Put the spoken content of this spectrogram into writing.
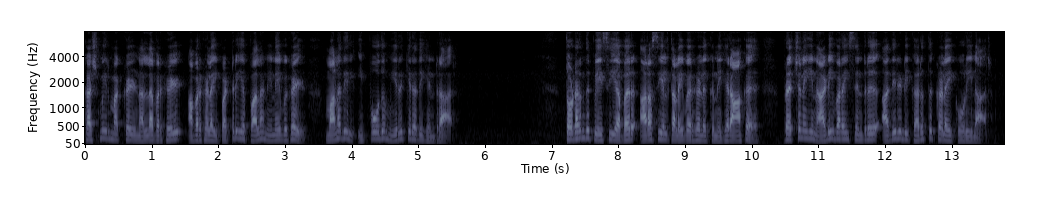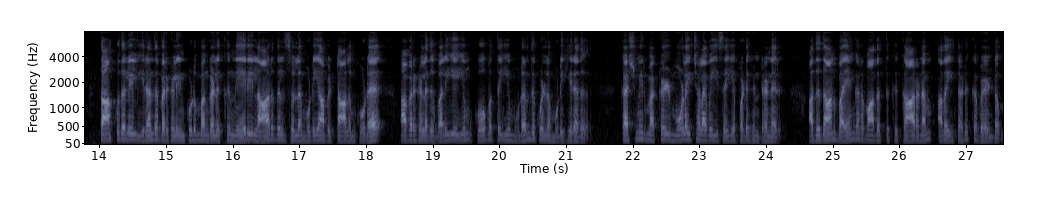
காஷ்மீர் மக்கள் நல்லவர்கள் அவர்களை பற்றிய பல நினைவுகள் மனதில் இப்போதும் இருக்கிறது என்றார். தொடர்ந்து பேசிய அவர் அரசியல் தலைவர்களுக்கு நிகராக பிரச்சனையின் அடிவரை சென்று அதிரடி கருத்துக்களை கூறினார். தாக்குதலில் இறந்தவர்களின் குடும்பங்களுக்கு நேரில் ஆறுதல் சொல்ல முடியாவிட்டாலும் கூட அவர்களது வலியையும் கோபத்தையும் உணர்ந்து கொள்ள முடிகிறது. காஷ்மீர் மக்கள் மூளைச்சலவை செய்யப்படுகின்றனர். அதுதான் பயங்கரவாதத்துக்கு காரணம். அதை தடுக்க வேண்டும்.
